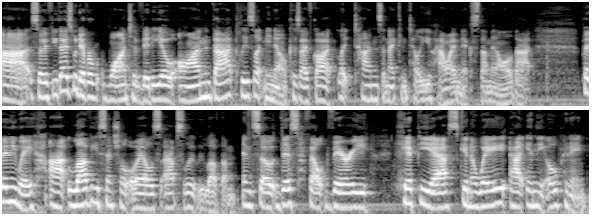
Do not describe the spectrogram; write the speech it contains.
Uh, so if you guys would ever want a video on that, please let me know because I've got like tons and I can tell you how I mix them and all of that. But anyway, uh, love essential oils, absolutely love them. And so this felt very hippie-esque in a way uh, in the opening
